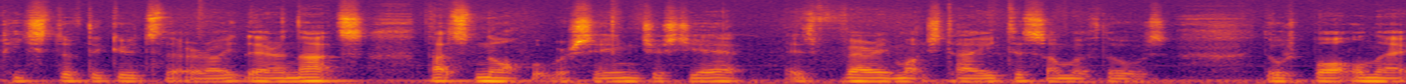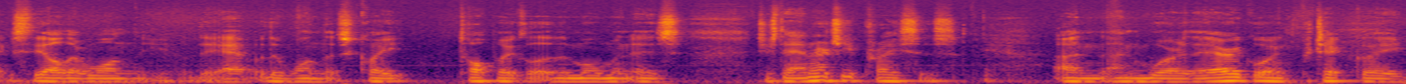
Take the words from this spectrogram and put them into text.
piece of the goods that are out there, and that's that's not what we're seeing just yet. It's very much tied to some of those those bottlenecks. The other one, the the one that's quite topical at the moment is just energy prices, and and where they're going, particularly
